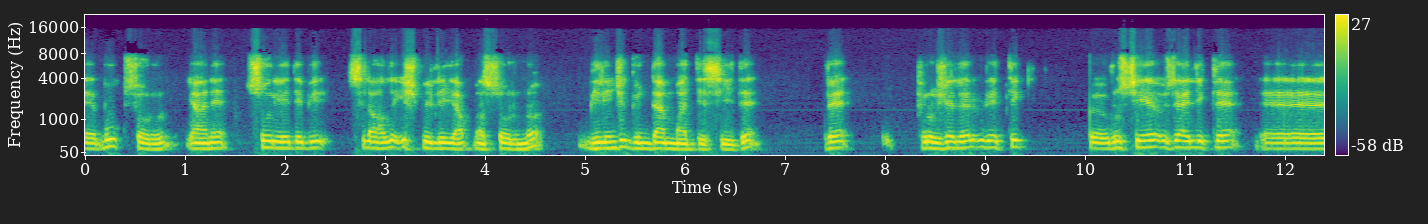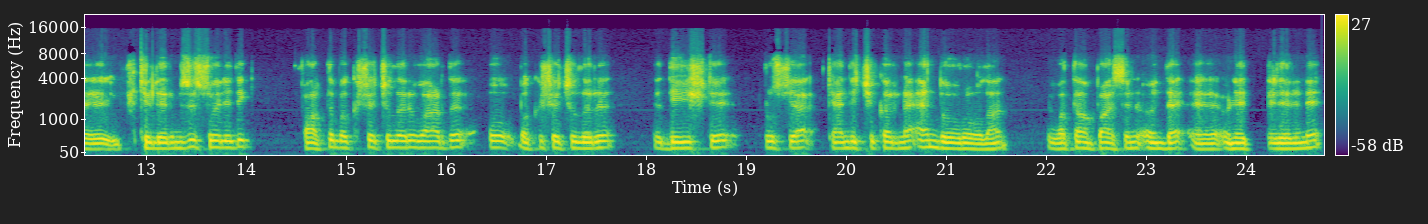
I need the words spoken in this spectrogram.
e, bu sorun yani Suriye'de bir silahlı işbirliği yapma sorunu birinci gündem maddesiydi ve projeler ürettik. E, Rusya'ya özellikle e, fikirlerimizi söyledik. Farklı bakış açıları vardı. O bakış açıları e, değişti. Rusya kendi çıkarına en doğru olan Vatan Partisi'nin önde e, önerilerini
